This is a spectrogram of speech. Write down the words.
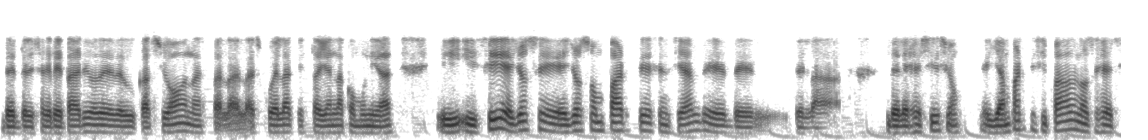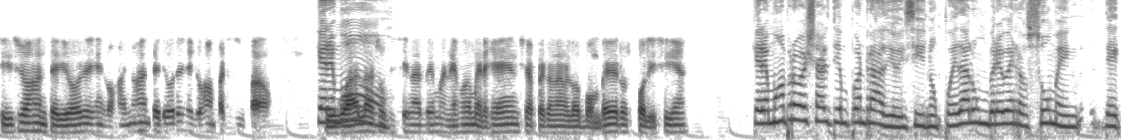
desde el secretario de, de Educación hasta la, la escuela que está allá en la comunidad. Y, y sí, ellos ellos son parte esencial de, de, de la del ejercicio. Y ya han participado en los ejercicios anteriores, en los años anteriores ellos han participado. Queremos, Igual las oficinas de manejo de emergencia, perdóname, los bomberos, policía. queremos aprovechar el tiempo en radio y si nos puede dar un breve resumen de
